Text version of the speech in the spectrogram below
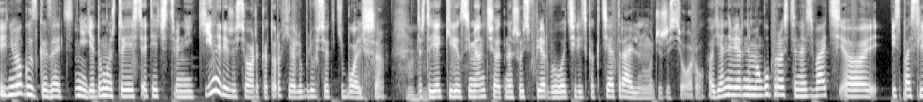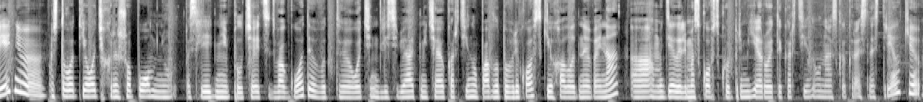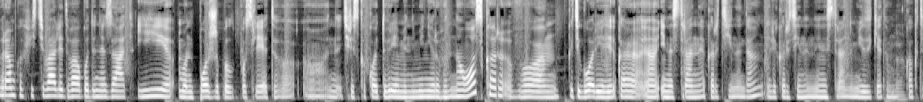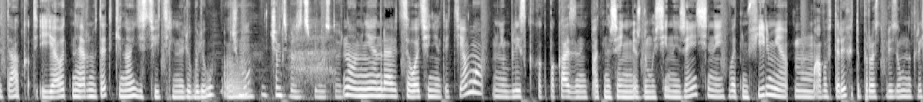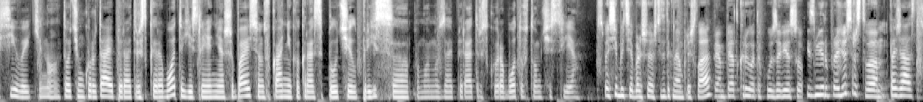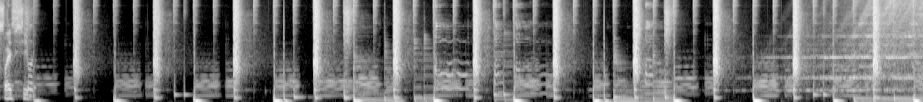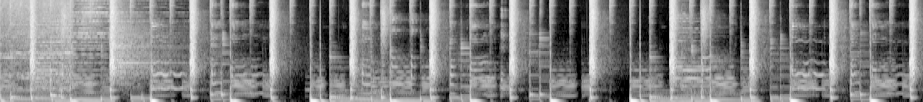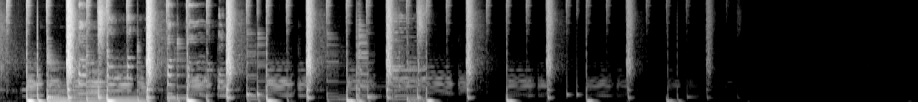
Я не могу сказать. Не, я думаю, что есть отечественные кинорежиссеры, которых я люблю все-таки больше. Угу. Потому что я к Кириллу Семеновичу отношусь в первую очередь как к театральному режиссеру. Я, наверное, могу просто назвать э, из последнего, что вот я очень хорошо помню последние, получается, два года, вот э, очень для себя отмечаю картину Павла Павликовски «Холодная война». А, мы делали московскую премьеру этой картины у нас как раз на «Стрелке» в рамках фестиваля два года назад. И он позже был после этого а, через какое-то время номинирован на «Оскар» в категории э, «Иностранная картина», да, или «Картина на иностранном языке», там да. как-то так. И я вот, наверное, вот это кино действительно люблю. Почему? Чем тебя зацепила история? Ну, мне нравится очень эта тема. Мне близко, как показаны отношения между мужчиной и женщиной в этом фильме. А во-вторых, это просто безумно красивое кино. Это очень крутая операторская работа. Если я не ошибаюсь, он в Канне как раз и получил приз, э, по-моему, за операторскую работу в том числе. Спасибо тебе большое, что ты к нам пришла. Прям приоткрыла такую завесу из мира продюсерства. Пожалуйста. Спасибо.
